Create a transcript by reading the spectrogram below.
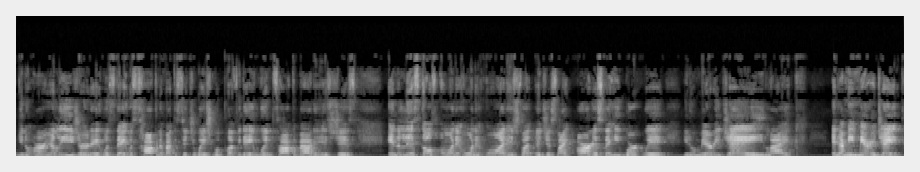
you know Earn Your Leisure. They was they was talking about the situation with Puffy. They wouldn't talk about it. It's just and the list goes on and on and on. It's like it's just like artists that he worked with, you know, Mary J. Like, and I mean Mary J.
